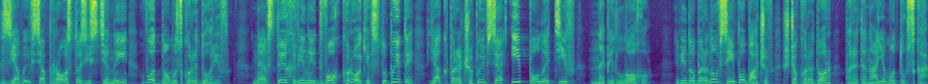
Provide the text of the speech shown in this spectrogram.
з'явився просто зі стіни в одному з коридорів. Не встиг він і двох кроків ступити, як перечепився і полетів на підлогу. Він обернувся і побачив, що коридор перетинає мотузка.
